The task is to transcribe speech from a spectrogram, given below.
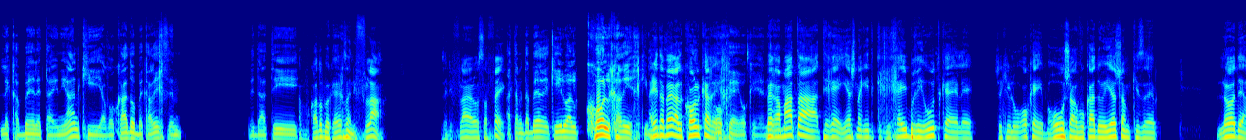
לקבל את העניין, כי אבוקדו בכריך זה, לדעתי, אבוקדו בקרח זה נפלא. זה נפלא ללא ספק. אתה מדבר כאילו על כל כריך כמעט. אני מדבר על כל כריך. אוקיי, אוקיי. ברמת ה... תראה, יש נגיד כריכי בריאות כאלה, שכאילו, אוקיי, ברור שאבוקדו יהיה שם, כי זה, לא יודע,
